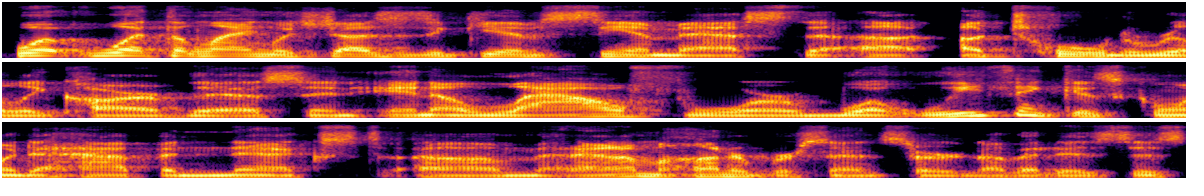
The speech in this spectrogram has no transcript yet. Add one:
what what the language does is it gives CMS the, uh, a tool to really carve this and, and allow for what we think is going to happen next. Um, and I'm 100% certain of it is this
